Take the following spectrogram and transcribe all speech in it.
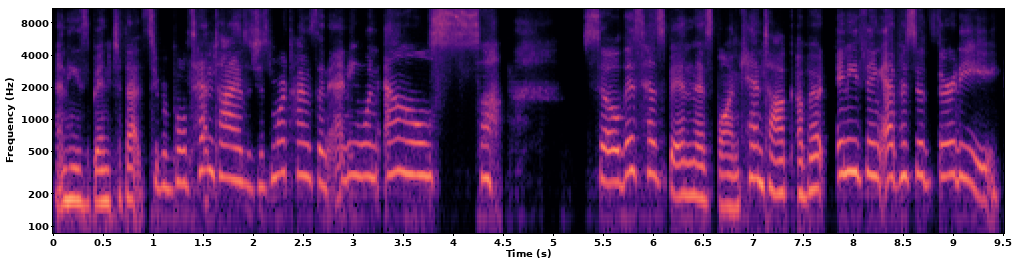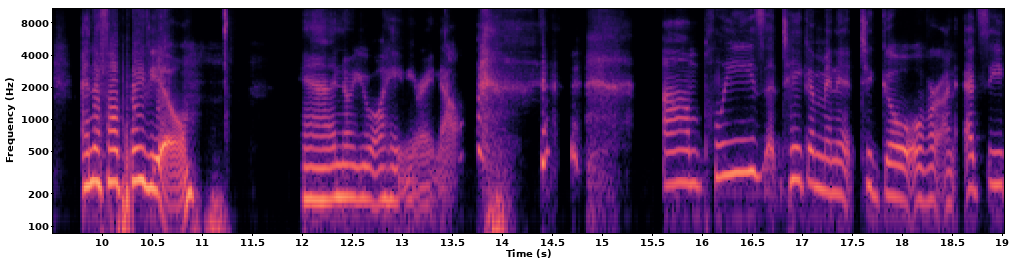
and he's been to that Super Bowl 10 times, which is more times than anyone else. So, this has been this Blonde Can Talk about anything episode 30 NFL preview. And I know you all hate me right now. um, please take a minute to go over on Etsy.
